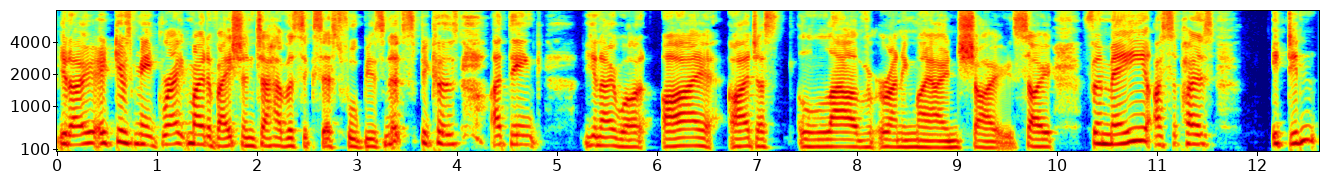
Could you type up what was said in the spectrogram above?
you know, it gives me great motivation to have a successful business because I think, you know what, I, I just love running my own show. So for me, I suppose it didn't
